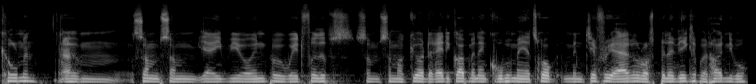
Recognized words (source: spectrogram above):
Coleman, ja. øhm, som, som ja, vi var inde på Wade Phillips, som, som har gjort det rigtig godt med den gruppe, men jeg tror, men Jeffrey Aguilar spiller virkelig på et højt niveau,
